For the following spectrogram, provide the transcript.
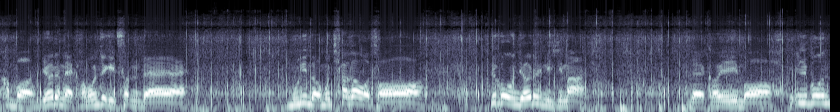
한번 여름에 가본 적이 있었는데 물이 너무 차가워서 뜨거운 여름이지만 네 거의 뭐 1분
